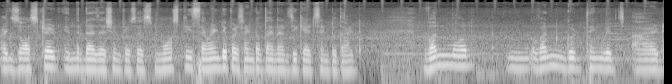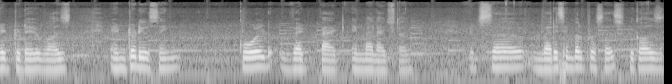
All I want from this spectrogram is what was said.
exhausted in the digestion process. Mostly 70% of the energy gets into that. One more mm, one good thing which i did today was introducing cold wet pack in my lifestyle. It's a very simple process because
